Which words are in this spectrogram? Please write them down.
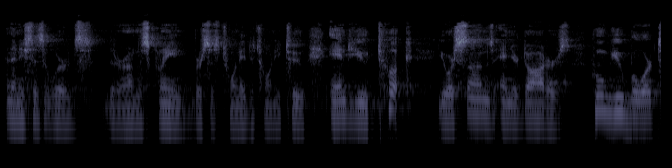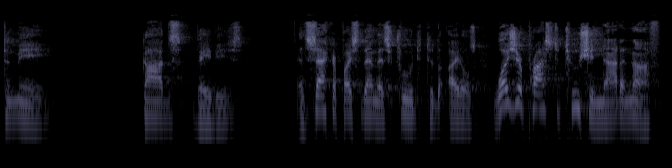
And then he says the words that are on the screen, verses 20 to 22. And you took your sons and your daughters, whom you bore to me, God's babies, and sacrificed them as food to the idols. Was your prostitution not enough?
